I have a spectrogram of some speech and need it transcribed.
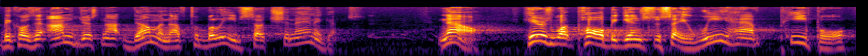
because I'm just not dumb enough to believe such shenanigans. Now, here's what Paul begins to say We have people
